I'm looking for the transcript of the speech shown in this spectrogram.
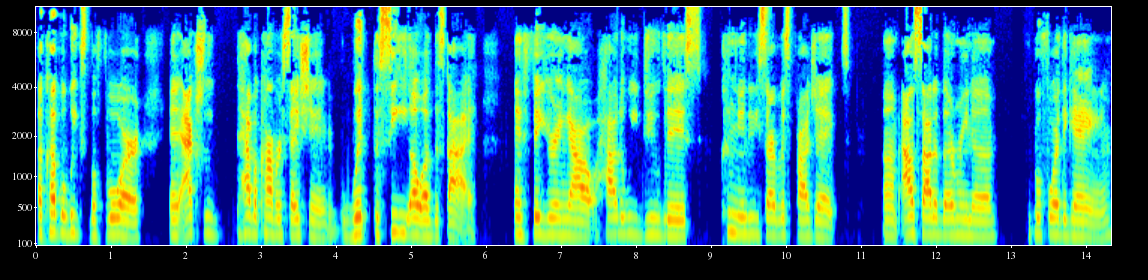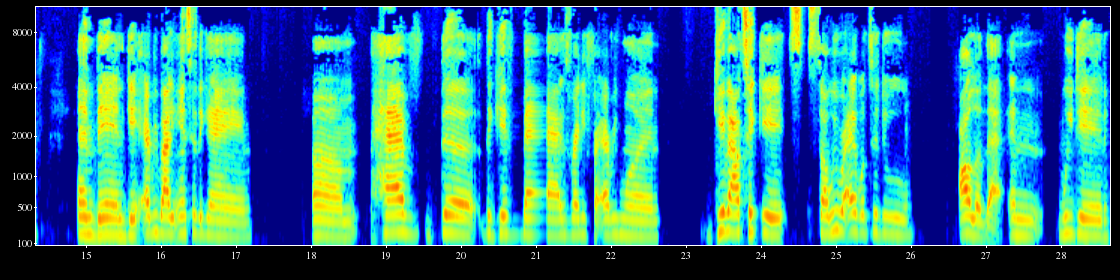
a couple weeks before and actually have a conversation with the CEO of the sky and figuring out how do we do this community service project um, outside of the arena before the game and then get everybody into the game um, have the the gift bags ready for everyone give out tickets so we were able to do all of that and we did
